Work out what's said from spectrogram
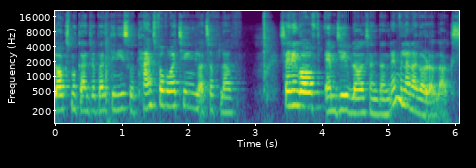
ವ್ಲಾಗ್ಸ್ ಮುಖಾಂತರ ಬರ್ತೀನಿ. So thanks for watching lots of love signing off M G vlogs ಅಂತಂದರೆ ಮಿಲನಗೌಡ ವ್ಲಾಗ್ಸ್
